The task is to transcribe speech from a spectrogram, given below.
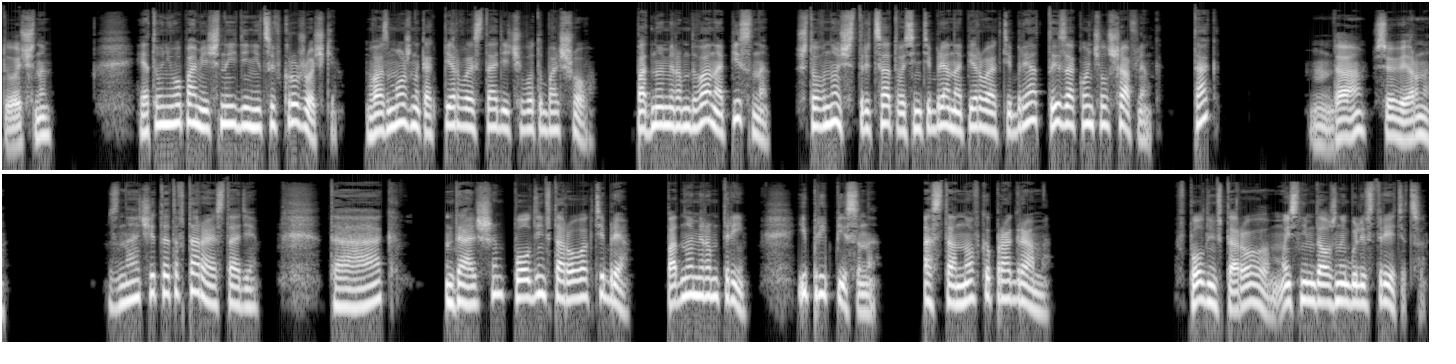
Точно. Это у него помечено единицей в кружочке. Возможно, как первая стадия чего-то большого. Под номером 2 написано, что в ночь с 30 сентября на 1 октября ты закончил шафлинг, так? Да, все верно. Значит, это вторая стадия. Так, Дальше полдень 2 октября, под номером 3, и приписано «Остановка программы». В полдень второго мы с ним должны были встретиться.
